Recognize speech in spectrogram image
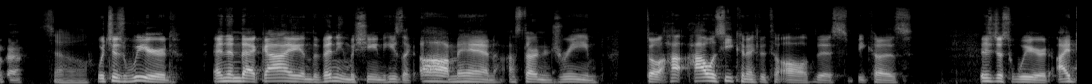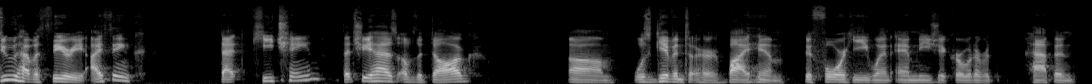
Okay. So which is weird. And then that guy in the vending machine, he's like, "Oh man, I'm starting to dream." So how how is he connected to all of this? Because it's just weird. I do have a theory. I think that keychain that she has of the dog, um, was given to her by him before he went amnesic or whatever happened.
